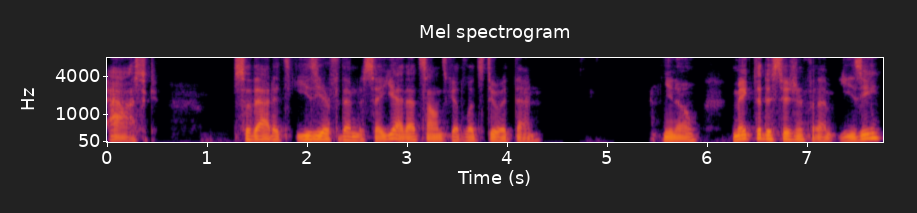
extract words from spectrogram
ask so that it's easier for them to say, yeah, that sounds good. Let's do it then. You know, make the decision for them easy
